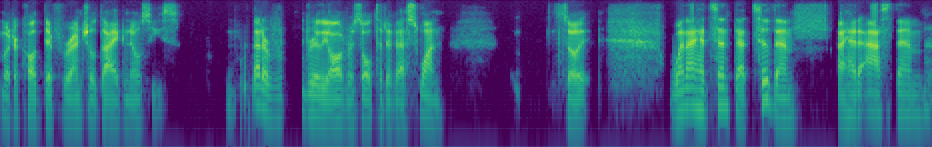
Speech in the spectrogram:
what are called differential diagnoses that have really all resulted of S1. So when I had sent that to them, I had asked them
